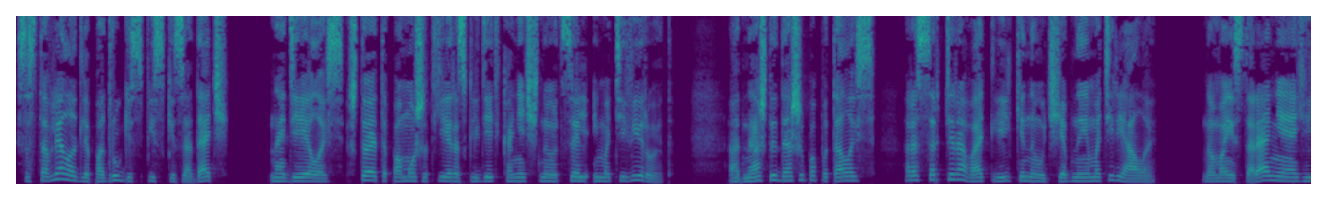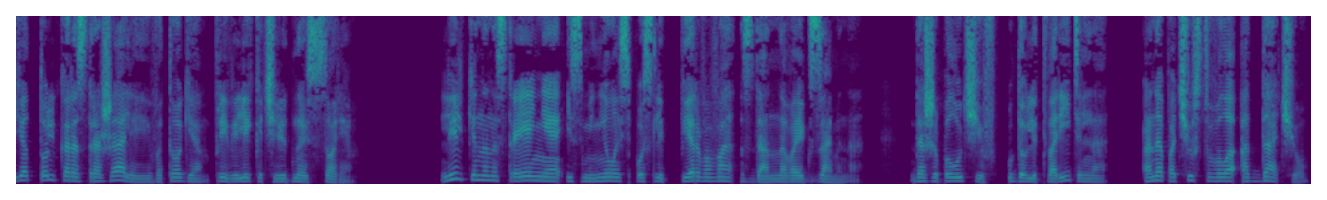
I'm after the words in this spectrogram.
составляла для подруги списки задач, Надеялась, что это поможет ей разглядеть конечную цель и мотивирует. Однажды даже попыталась рассортировать Лилькины учебные материалы, но мои старания ее только раздражали и в итоге привели к очередной ссоре. Лилькино настроение изменилось после первого сданного экзамена. Даже получив удовлетворительно, она почувствовала отдачу,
